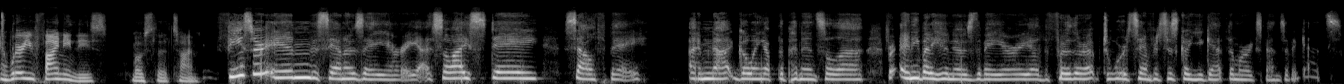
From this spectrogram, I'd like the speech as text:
And where are you finding these most of the time? These are in the San Jose area. So I stay South Bay. I'm not going up the peninsula. For anybody who knows the Bay Area, the further up towards San Francisco you get, the more expensive it gets.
